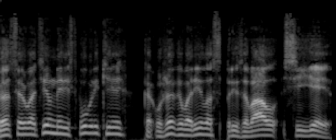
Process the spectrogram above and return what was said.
Консервативной республики, как уже говорилось, призывал Сиеев.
